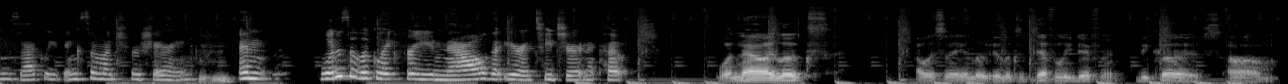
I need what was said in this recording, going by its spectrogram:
Exactly. Thanks so much for sharing. Mm-hmm. And what does it look like for you now that you're a teacher and a coach? Well, now it looks, I would say it look it looks definitely different because, um,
